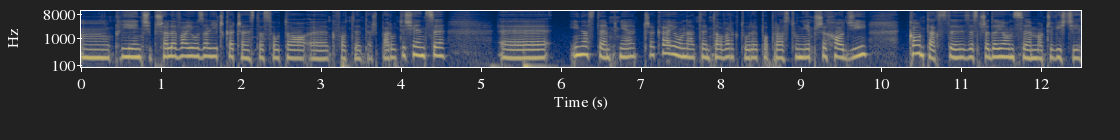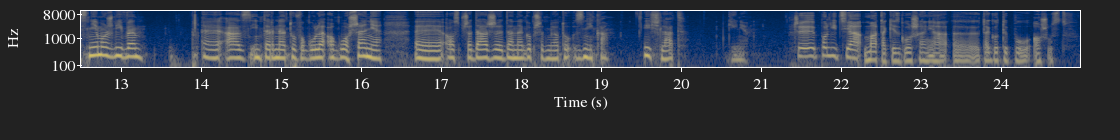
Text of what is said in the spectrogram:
Mm, klienci przelewają zaliczkę, często są to e, kwoty też paru tysięcy e, i następnie czekają na ten towar, który po prostu nie przychodzi. Kontakt ze sprzedającym oczywiście jest niemożliwy a z internetu w ogóle ogłoszenie o sprzedaży danego przedmiotu znika i ślad ginie. Czy policja ma takie zgłoszenia tego typu oszustw?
